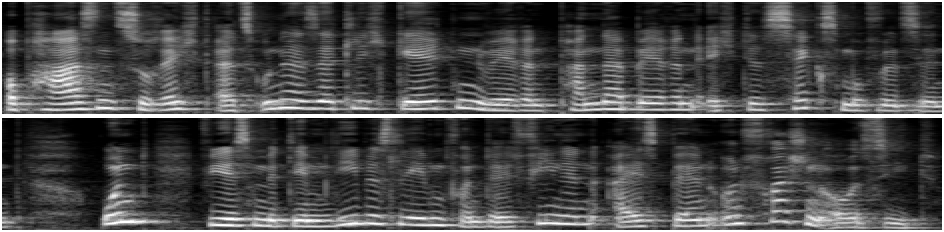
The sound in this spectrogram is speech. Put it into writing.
Ob Hasen zu Recht als unersättlich gelten, während Pandabären echte Sexmuffel sind und wie es mit dem Liebesleben von Delfinen, Eisbären und Fröschen aussieht.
